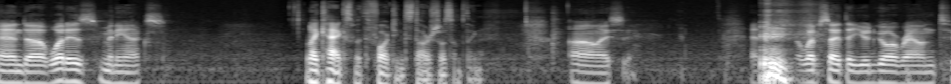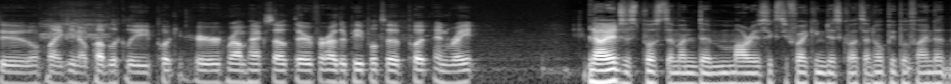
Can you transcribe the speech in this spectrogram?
And uh, what is mini hacks? Like hacks with 14 stars or something. Oh, I see. And a website that you'd go around to, like, you know, publicly put your ROM hacks out there for other people to put and rate? No, I just post them on the Mario 64 King Discords and hope people find it.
